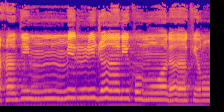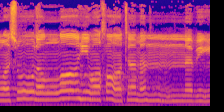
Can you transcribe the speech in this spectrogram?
أحد من رجالكم ولكن رسول الله وخاتم النبيين.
